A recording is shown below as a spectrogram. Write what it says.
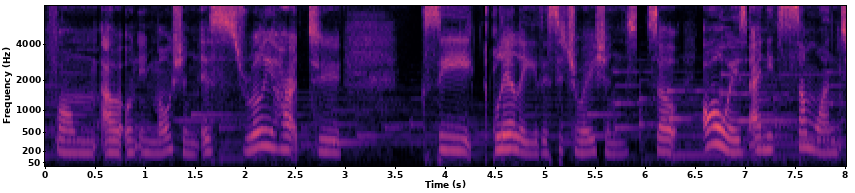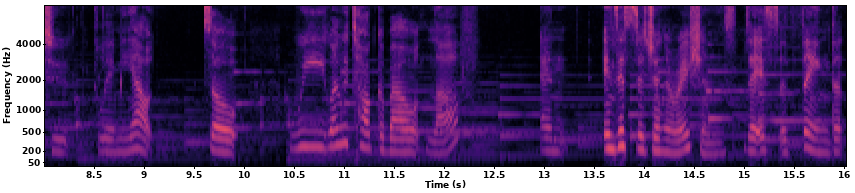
from our own emotion it's really hard to see clearly the situations so always i need someone to clear me out so we when we talk about love and in this generations there is a thing that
